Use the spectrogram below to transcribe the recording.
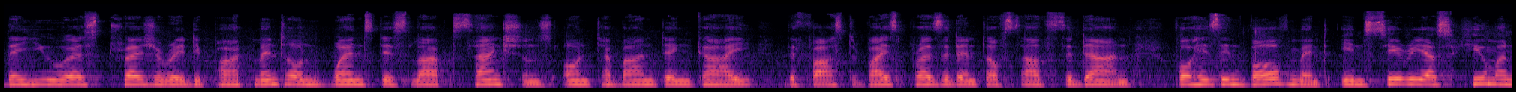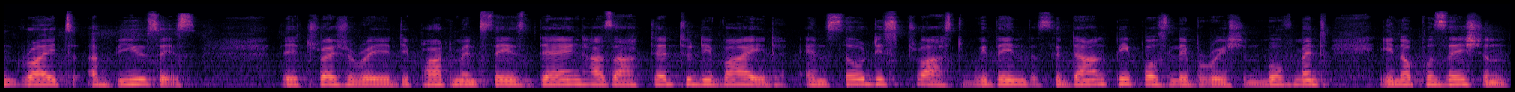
The U.S. Treasury Department on Wednesday slapped sanctions on Taban Deng Gai, the first vice president of South Sudan, for his involvement in serious human rights abuses. The Treasury Department says Deng has acted to divide and sow distrust within the Sudan People's Liberation Movement in opposition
